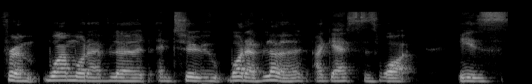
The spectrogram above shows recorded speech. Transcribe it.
from one, what I've learned, and two, what I've learned, I guess, is what is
